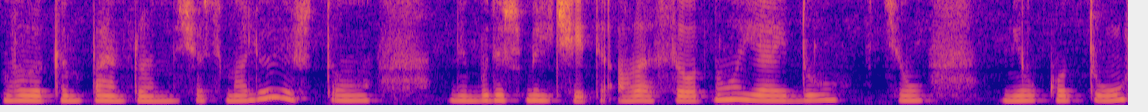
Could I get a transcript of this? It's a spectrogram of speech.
великим пензлем щось малюєш, то не будеш мільчити. Але все одно я йду в цю мілкоту.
